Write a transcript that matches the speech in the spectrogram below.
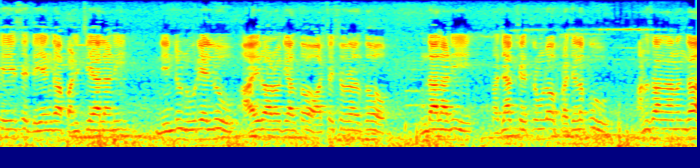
చేసే ధ్యేయంగా పనిచేయాలని నిండు నూరేళ్ళు ఆయుర ఆరోగ్యాలతో అష్టైశ్వర్యాలతో ఉండాలని ప్రజాక్షేత్రంలో ప్రజలకు అనుసంధానంగా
